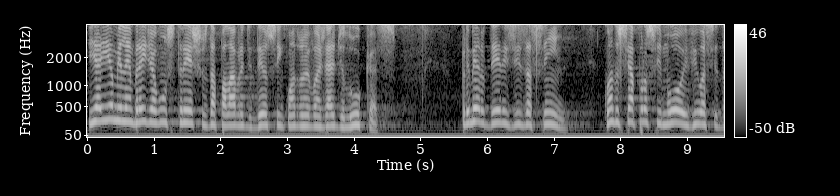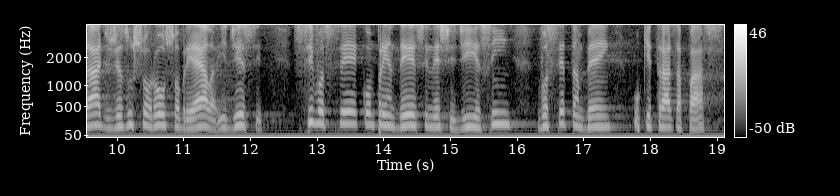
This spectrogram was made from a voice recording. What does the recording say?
E aí eu me lembrei de alguns trechos da palavra de Deus que se encontram no Evangelho de Lucas. O primeiro deles diz assim: Quando se aproximou e viu a cidade, Jesus chorou sobre ela e disse: Se você compreendesse neste dia, sim, você também o que traz a paz.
